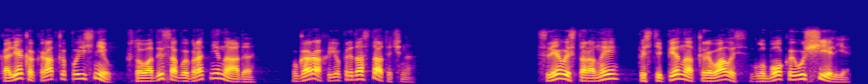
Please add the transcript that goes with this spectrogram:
Калека кратко пояснил, что воды с собой брать не надо, в горах ее предостаточно. С левой стороны постепенно открывалось глубокое ущелье,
